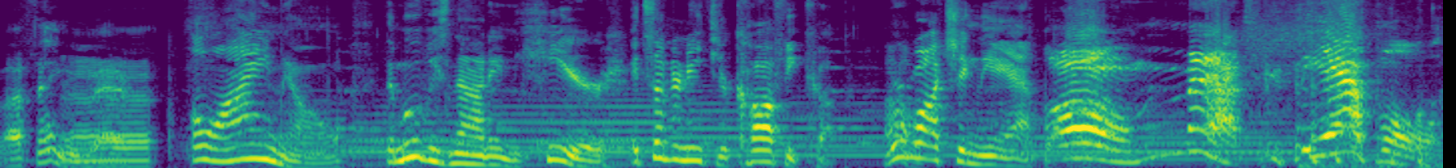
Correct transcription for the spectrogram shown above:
a thing uh, there. Oh, I know. The movie's not in here, it's underneath your coffee cup. We're oh. watching The Apple. Oh, Matt! The apple!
